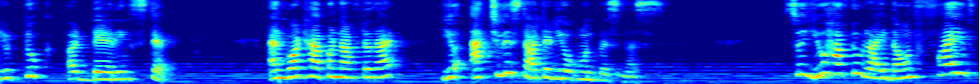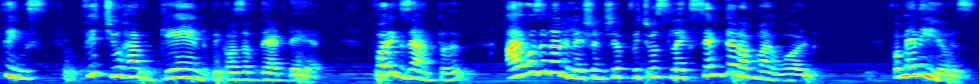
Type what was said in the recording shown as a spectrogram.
You took a daring step and what happen after that you actually started your own business So you have to write down five things which you have gained because of that dare. For example, I was in a relationship which was like center of my world for many years.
